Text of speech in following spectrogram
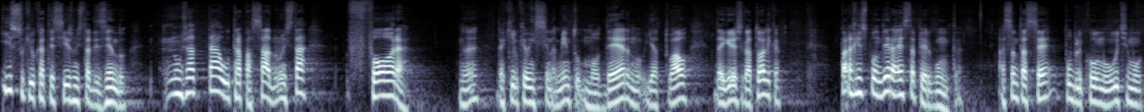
isso que o Catecismo está dizendo não já está ultrapassado, não está fora né, daquilo que é o ensinamento moderno e atual da Igreja Católica? Para responder a esta pergunta, a Santa Sé publicou no último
